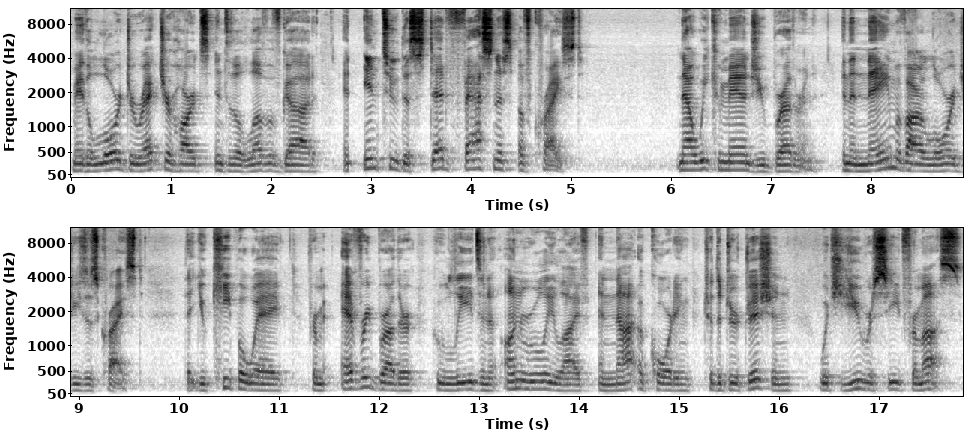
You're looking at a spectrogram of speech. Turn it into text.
May the Lord direct your hearts into the love of God and into the steadfastness of Christ. Now we command you, brethren, in the name of our Lord Jesus Christ, that you keep away from every brother who leads an unruly life and not according to the tradition which you received from us.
